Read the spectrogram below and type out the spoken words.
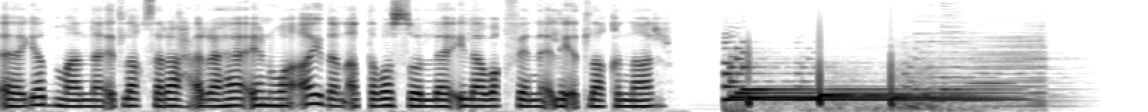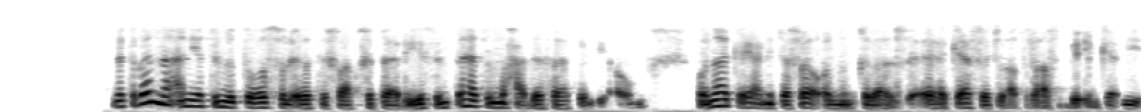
يضمن إطلاق سراح الرهائن وأيضا التوصل إلى وقف لإطلاق النار؟ نتمنى أن يتم التوصل إلى اتفاق في باريس، انتهت المحادثات اليوم، هناك يعني تفاؤل من قبل كافة الأطراف بإمكانية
